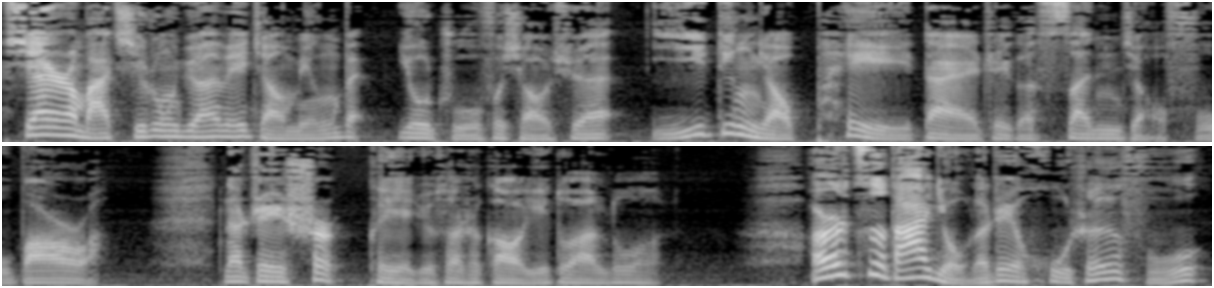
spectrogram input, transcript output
先生把其中原委讲明白，又嘱咐小轩一定要佩戴这个三角符包啊。那这事儿可也就算是告一段落了。而自打有了这护身符，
